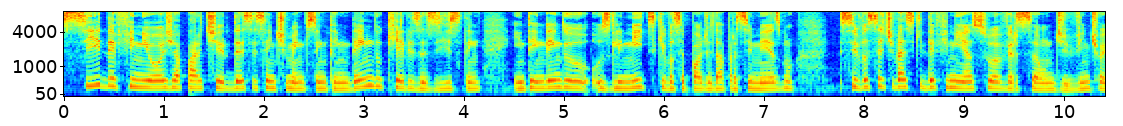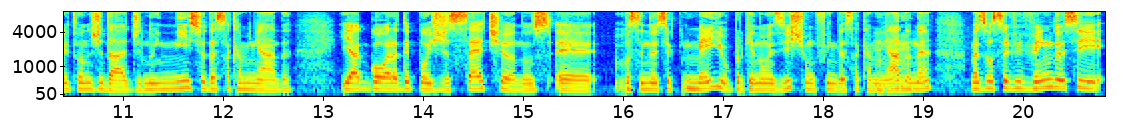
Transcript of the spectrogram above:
se define hoje a partir desses sentimentos, entendendo que eles existem, entendendo os limites que você pode dar para si mesmo. Se você tivesse que definir a sua versão de 28 anos de idade no início dessa caminhada e agora, depois de sete anos, é, você nesse meio, porque não existe um fim dessa caminhada, uhum. né? Mas você vivendo esse,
